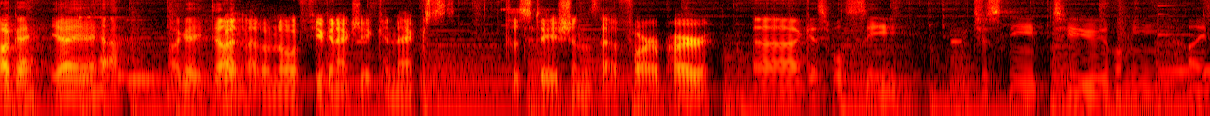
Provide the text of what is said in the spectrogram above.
Okay. Yeah, yeah, yeah. Okay, But done. I don't know if you can actually connect the stations that far apart. Uh, I guess we'll see. We just need to. Let me hide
